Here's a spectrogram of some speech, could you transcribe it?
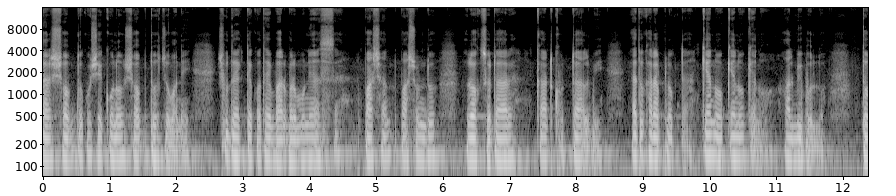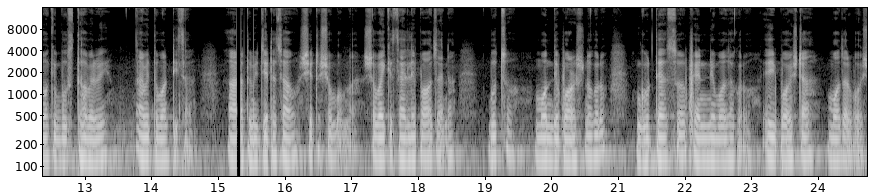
তার শব্দকোষে কোনো শব্দ জমা নেই। শুধু একটা কথাই বারবার মনে আসছে, পাষাণ, পাষণ্ড রক্সটা আর কাঠখোট্টা আলবি। এত খারাপ লোকটা, কেন কেন কেন? আলবি বলল, তোমাকে বুঝতে হবে রে আমি তোমার টিচার আর তুমি যেটা চাও সেটা সম্ভব না, সবাইকে চাইলে পাওয়া যায় না। বুঝছ? মন দিয়ে পড়াশোনা করো, ঘুরতে আসছো ফ্রেন্ড নিয়ে মজা করো। এই বয়সটা মজার বয়স।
